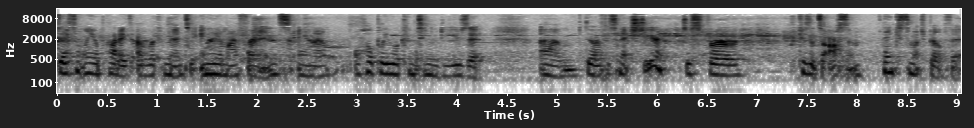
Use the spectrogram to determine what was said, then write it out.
Definitely a product I recommend to any of my friends and I hopefully will continue to use it um, throughout this next year just for because it's awesome. Thank you so much, Bellefit.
